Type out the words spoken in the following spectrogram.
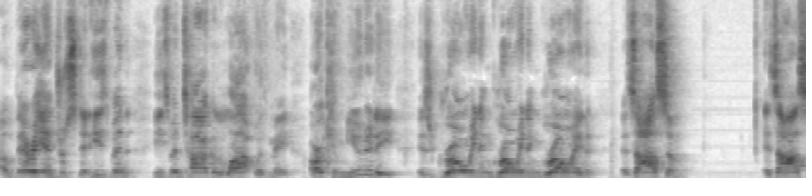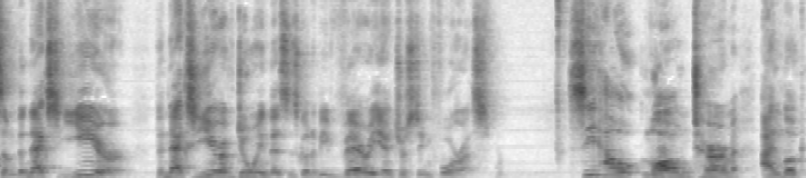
I'm very interested. He's been he's been talking a lot with me. Our community is growing and growing and growing. It's awesome. It's awesome. The next year, the next year of doing this is going to be very interesting for us. See how long term I look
